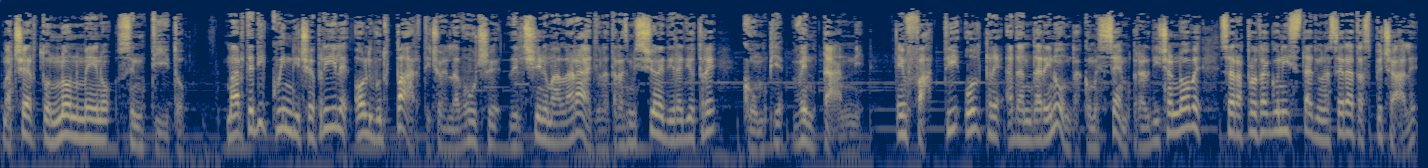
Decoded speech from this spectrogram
ma certo non meno sentito. Martedì 15 aprile Hollywood Party, cioè la voce del cinema alla radio, la trasmissione di Radio 3, compie 20 anni. Infatti, oltre ad andare in onda, come sempre alle 19, sarà protagonista di una serata speciale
